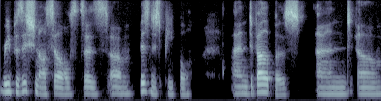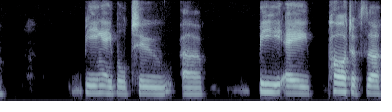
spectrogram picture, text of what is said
reposition ourselves as um, business people and developers and um, being able to uh, be a part of the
